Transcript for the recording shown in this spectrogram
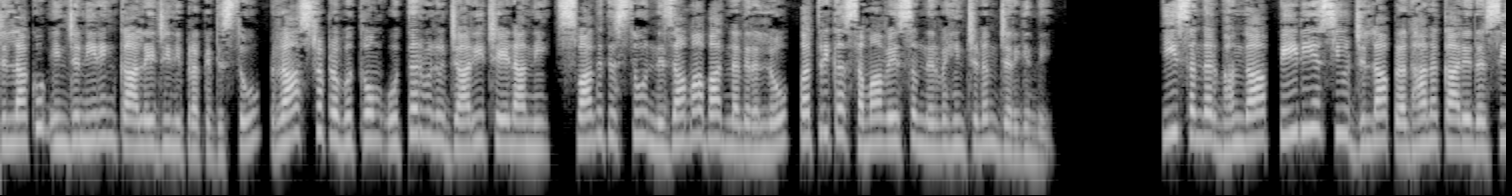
జిల్లాకు ఇంజనీరింగ్ కాలేజీని ప్రకటిస్తూ రాష్ట్ర ప్రభుత్వం ఉత్తర్వులు జారీ చేయడాన్ని స్వాగతిస్తూ నిజామాబాద్ నగరంలో పత్రికా సమావేశం నిర్వహించడం జరిగింది. ఈ సందర్భంగా పీడీఎస్యూ జిల్లా ప్రధాన కార్యదర్శి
